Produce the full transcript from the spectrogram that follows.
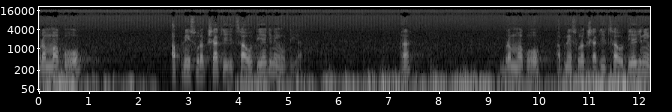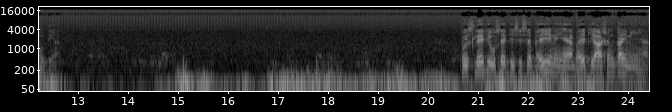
ब्रह्म को अपनी सुरक्षा की इच्छा होती है कि नहीं होती है? हा? ब्रह्म को अपने सुरक्षा की इच्छा होती है कि नहीं होती है? तो इसलिए कि उसे किसी से भय ही नहीं है, भय की आशंका ही नहीं है।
